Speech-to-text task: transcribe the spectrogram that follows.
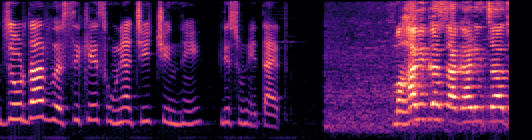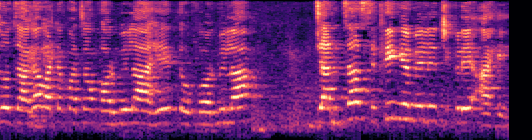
जोरदार रस्सीखेच होण्याची चिन्हे दिसून येत आहेत. महाविकास आघाडीचा जो जागा वाटपाचा फॉर्म्युला आहे तो फॉर्म्युला ज्यांचा सिटिंग एम एल ए जिकडे आहे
